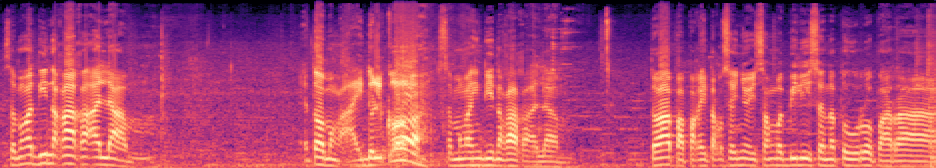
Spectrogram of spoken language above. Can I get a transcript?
Sa mga di nakakaalam, ito mga idol ko, sa mga hindi nakakaalam. Ito ha, papakita ko sa inyo isang mabilisan na turo para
